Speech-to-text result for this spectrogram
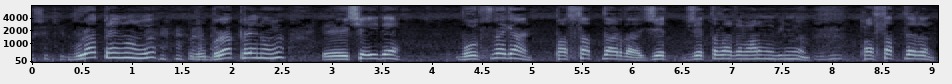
bu şekilde. Bırak Renault'u. bırak Renault'u. Ee, şeyde Volkswagen, Passat'larda, Jet, Jetta'larda var mı bilmiyorum. Passat'ların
